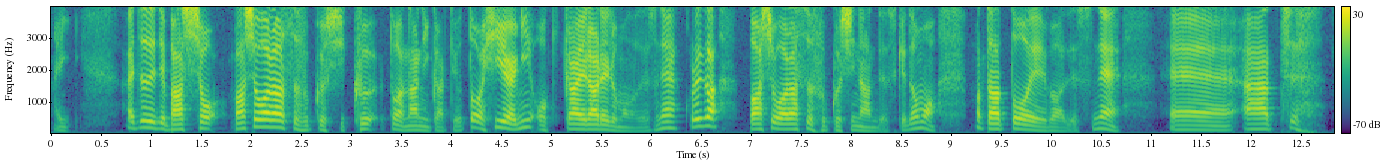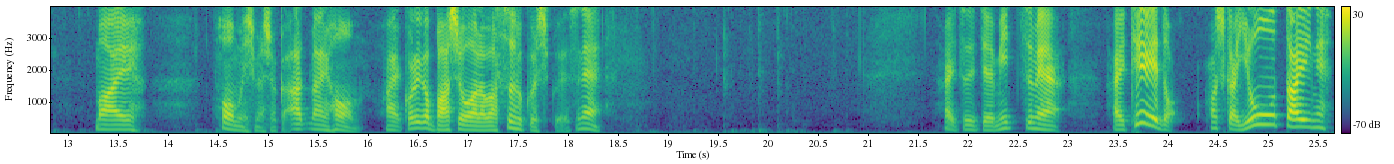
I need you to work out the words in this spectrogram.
はい。はい、続いて場所。場所を表す副詞句とは何かというと、here に置き換えられるものですね。これが場所を表す副詞なんですけども、まあ、例えばですね、えー、at my home にしましょうか。at my home。はい、これが場所を表す副詞句ですね。はい、続いて3つ目。はい、程度。もしくは様態ね。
